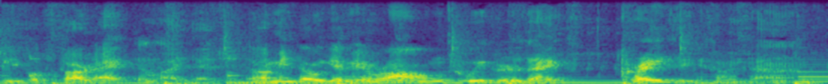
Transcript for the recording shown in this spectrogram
people start acting like that. I mean, don't get me wrong, tweakers act crazy sometimes.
